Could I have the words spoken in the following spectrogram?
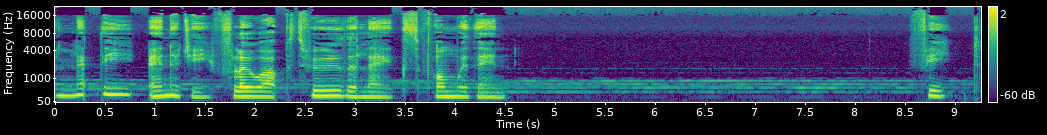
And let the energy flow up through the legs from within. Feet,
